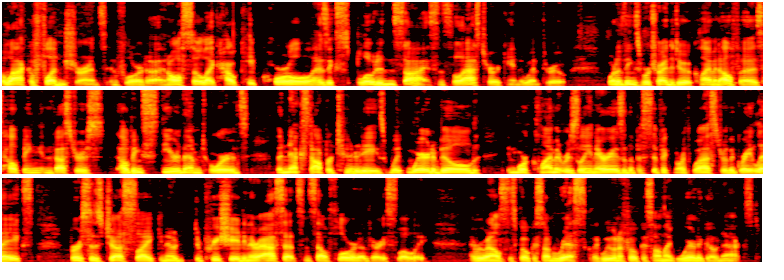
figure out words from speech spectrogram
the lack of flood insurance in Florida and also like how Cape Coral has exploded in size since the last hurricane that went through. One of the things we're trying to do at Climate Alpha is helping investors, helping steer them towards the next opportunities, with where to build in more climate resilient areas of the Pacific Northwest or the Great Lakes versus just like, you know, depreciating their assets in South Florida very slowly everyone else is focused on risk. Like we want to focus on like where to go next.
